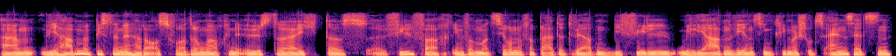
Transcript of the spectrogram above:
Ähm, wir haben ein bisschen eine Herausforderung auch in Österreich, dass äh, vielfach Informationen verbreitet werden, wie viel Milliarden wir uns im Klimaschutz einsetzen,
